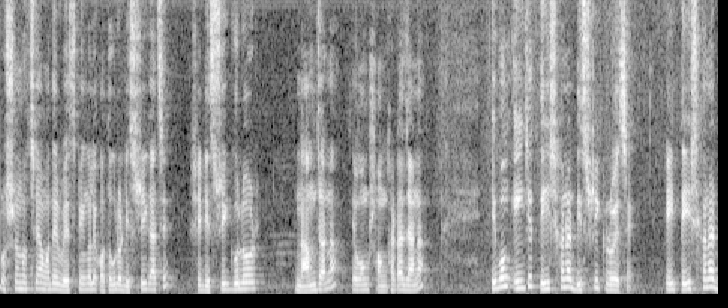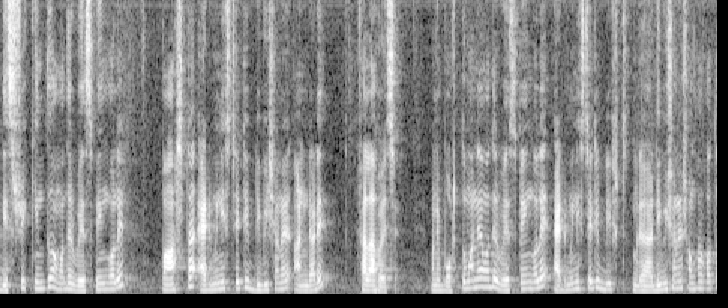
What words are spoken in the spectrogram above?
প্রশ্ন হচ্ছে আমাদের ওয়েস্ট বেঙ্গলে কতগুলো ডিস্ট্রিক্ট আছে? সেই ডিস্ট্রিক্টগুলোর নাম জানা এবং সংখ্যাটা জানা। এবং এই যে তেইশখানা ডিস্ট্রিক্ট রয়েছে, এই তেইশখানা ডিস্ট্রিক্ট কিন্তু আমাদের ওয়েস্ট বেঙ্গলের পাঁচটা অ্যাডমিনিস্ট্রেটিভ ডিভিশনের আন্ডারে ফেলা হয়েছে। মানে বর্তমানে আমাদের ওয়েস্ট বেঙ্গলে অ্যাডমিনিস্ট্রেটিভ ডিভিশনের সংখ্যা কত?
